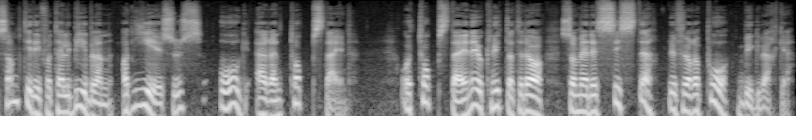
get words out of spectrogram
samtidig forteller Bibelen at Jesus òg er en toppstein. Og toppstein er jo knytta til det som er det siste du fører på byggverket.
